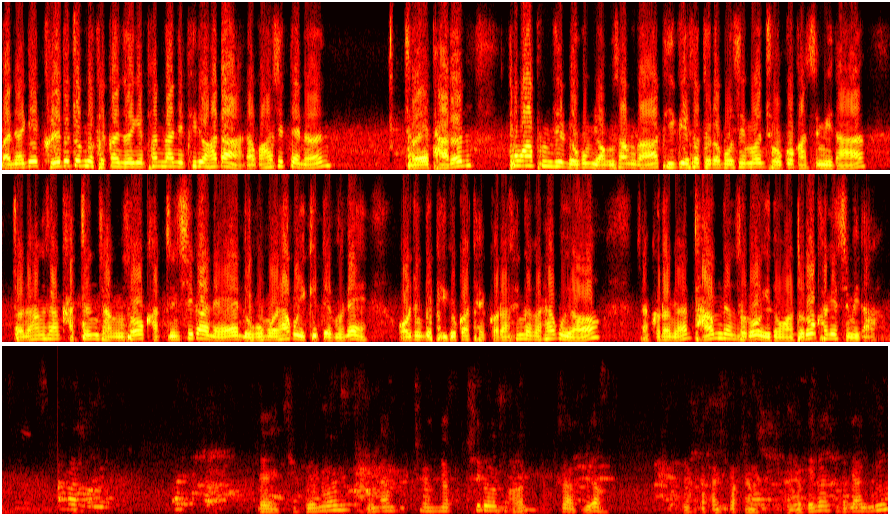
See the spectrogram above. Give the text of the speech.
만약에 그래도 좀 더 객관적인 판단이 필요하다라고 하실 때는 저의 다른 통화 품질 녹음 영상과 비교해서 들어보시면 좋을 것 같습니다. 저는 항상 같은 장소, 같은 시간에 녹음을 하고 있기 때문에 어느 정도 비교가 될 거라 생각을 하고요. 자, 그러면 다음 장소로 이동하도록 하겠습니다. 네, 지금은 강남구청역 7호선 역사고요. 여기가 마지막 장소입니다. 여기는 굉장히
